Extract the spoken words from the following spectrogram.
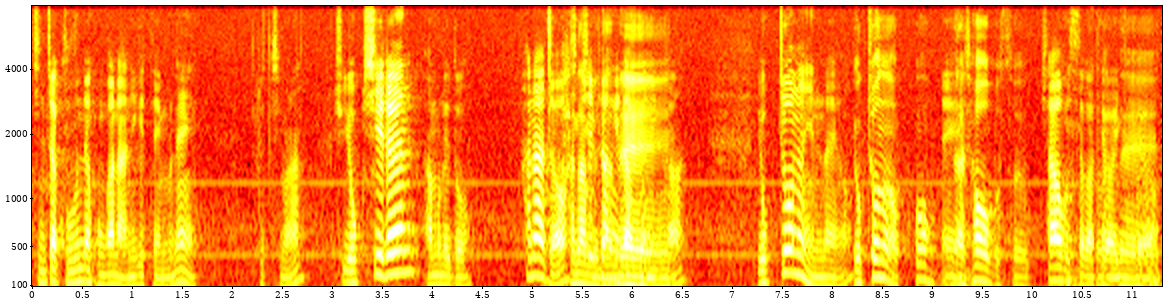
진짜 구분된 공간은 아니기 때문에 그렇지만 욕실은 아무래도 하나죠. 하나입니다. 17평이다 네. 보니까 욕조는 있나요? 욕조는 없고 네. 샤워부스 샤워부스가 되어 네. 있고요.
